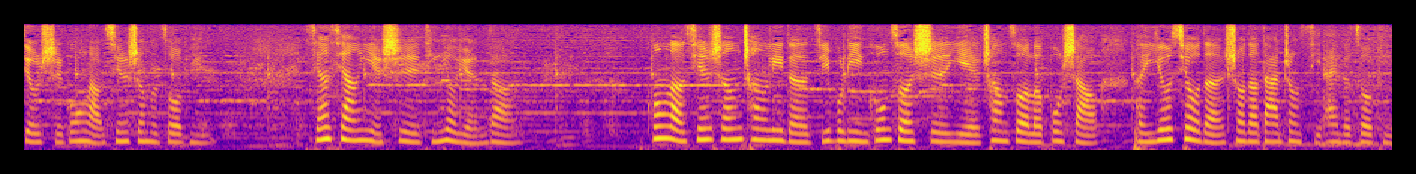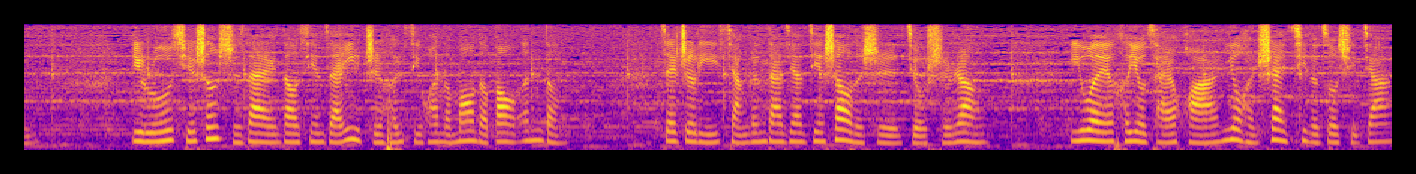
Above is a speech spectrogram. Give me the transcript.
就是宫老先生的作品。想想也是挺有缘的。宫老先生创立的吉卜力工作室也创作了不少很优秀的、受到大众喜爱的作品，比如学生时代到现在一直很喜欢的《猫的报恩》等。在这里想跟大家介绍的是久石让，一位很有才华又很帅气的作曲家。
